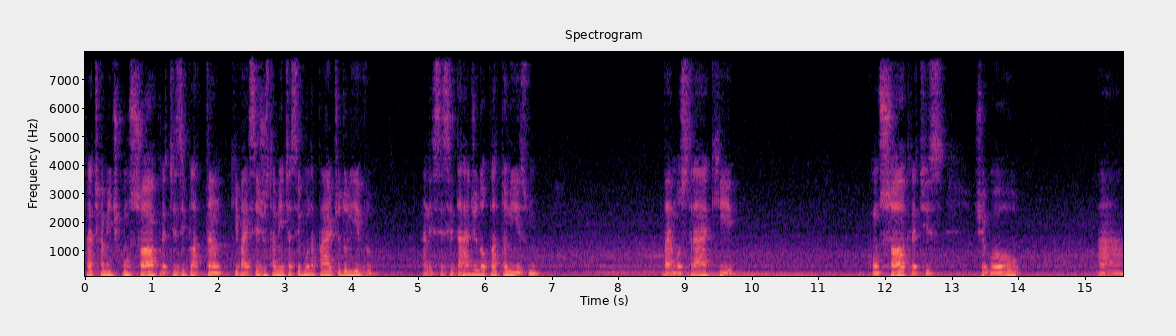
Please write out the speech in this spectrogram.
praticamente com Sócrates e Platão, que vai ser justamente a segunda parte do livro, a necessidade do platonismo. Vai mostrar que com Sócrates chegou a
